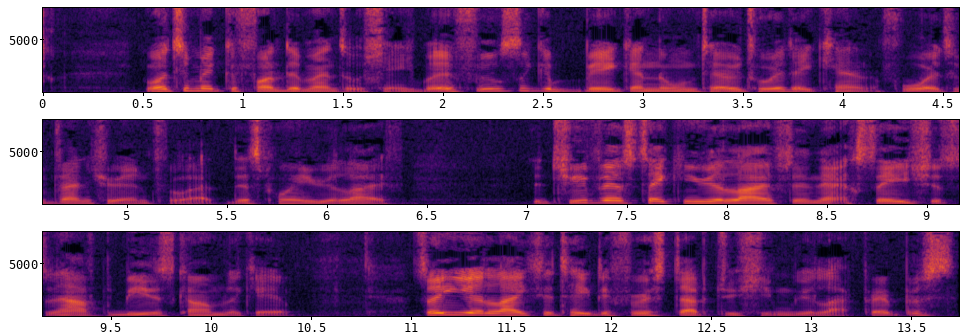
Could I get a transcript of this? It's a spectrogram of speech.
You want to make a fundamental change, but it feels like a big unknown territory that you can't afford to venture into at this point in your life. The truth is, taking your life to the next stage doesn't have to be this complicated. So you'd like to take the first step to achieving your life purpose?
